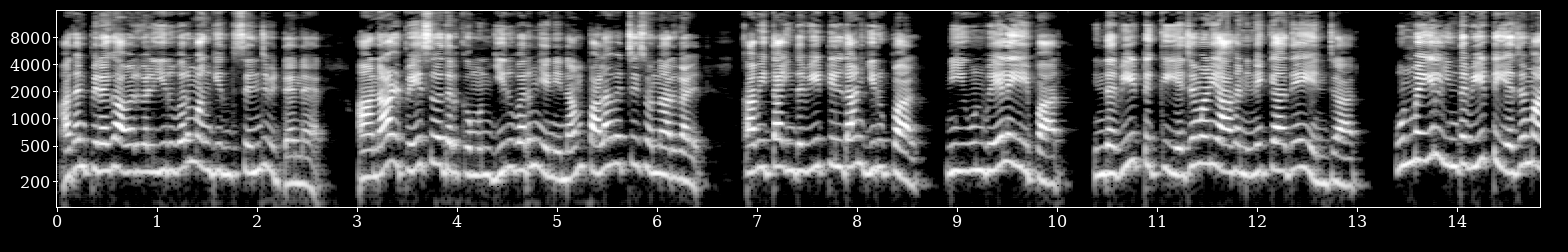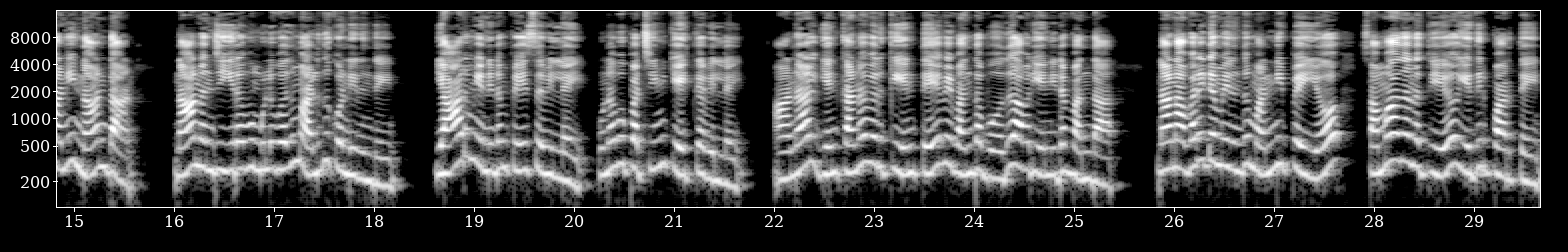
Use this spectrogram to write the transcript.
அதன் பிறகு அவர்கள் இருவரும் அங்கிருந்து சென்று விட்டனர். ஆனால் பேசுவதற்கு முன் இருவரும் என்னிடம் பலவற்றை சொன்னார்கள். கவிதா இந்த வீட்டில்தான் இருப்பாள். நீ உன் வேலையை பார். இந்த வீட்டுக்கு எஜமானியாக நினைக்காதே என்றார். உண்மையில் இந்த வீட்டு எஜமானி நான் தான் நான் அன்று இரவு முழுவதும் அழுது கொண்டிருந்தேன். யாரும் என்னிடம் பேசவில்லை. உணவு பற்றியும் கேட்கவில்லை. ஆனால் என் கணவருக்கு என் தேவை வந்தபோது அவர் என்னிடம் வந்தார். நான் அவரிடமிருந்து மன்னிப்பையோ சமாதானத்தையோ எதிர்பார்த்தேன்.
